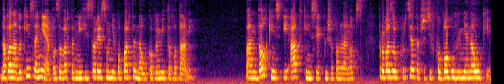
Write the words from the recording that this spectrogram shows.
Dla pana Dawkinsa nie, bo zawarte w niej historie są niepoparte naukowymi dowodami. Pan Dawkins i Atkins, jak pisze pan Lennox, prowadzą krucjatę przeciwko Bogu w imię nauki,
